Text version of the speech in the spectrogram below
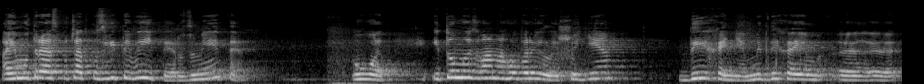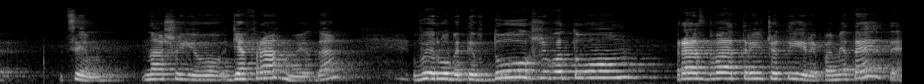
А йому треба спочатку звідти вийти, розумієте? От. І то ми з вами говорили, що є дихання, ми дихаємо е, цим нашою діафрагмою. Да? Ви робите вдох животом. Раз, два, три, чотири. Пам'ятаєте?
